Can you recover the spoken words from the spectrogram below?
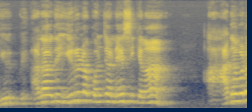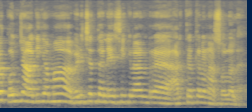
இ- அதாவது இருளை கொஞ்சம் நேசிக்கலாம். அதை விட கொஞ்சம் அதிகமாக வெளிச்சத்தை நேசிக்கலான்ற அர்த்தத்தில் நான் சொல்லலை.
